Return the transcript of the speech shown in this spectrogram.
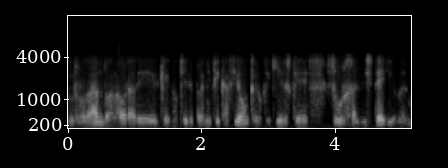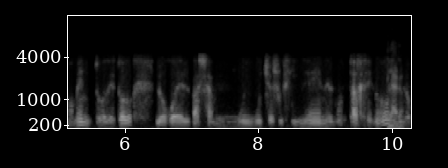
rodando a la hora de que no quiere planificación, que lo que quiere es que surja el misterio del momento, de todo, luego él basa muy mucho su cine en el montaje, ¿no? Claro. lo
